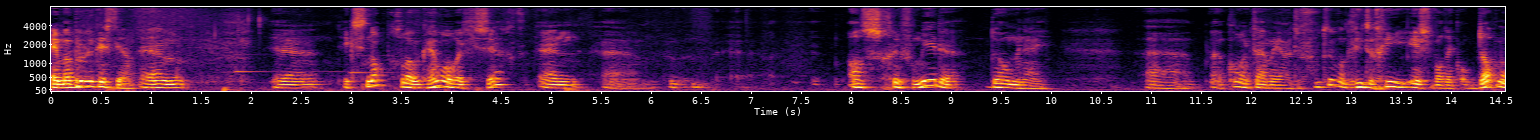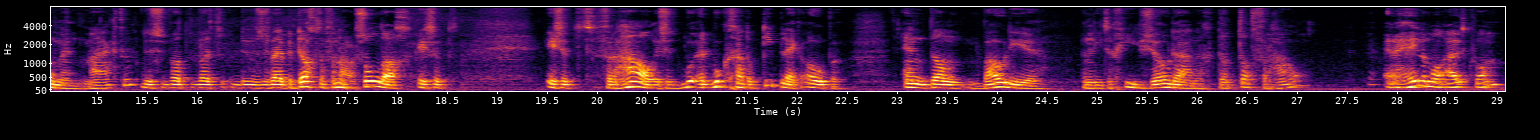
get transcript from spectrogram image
Hé, maar broeder Christian, ehm, eh, ik snap geloof ik helemaal wat je zegt. En ehm, als gereformeerde dominee eh, eh, kon ik daarmee uit de voeten. Want liturgie is wat ik op dat moment maakte. Dus, wat, wat, dus wij bedachten van nou, zondag is het, is het verhaal, is het, het boek gaat op die plek open. En dan bouwde je een liturgie zodanig dat dat verhaal er helemaal uitkwam.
